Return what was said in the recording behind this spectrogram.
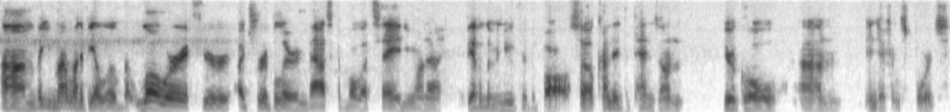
Um, but you might want to be a little bit lower if you're a dribbler in basketball, let's say, and you want to be able to maneuver the ball. So it kind of depends on your goal um, in different sports.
